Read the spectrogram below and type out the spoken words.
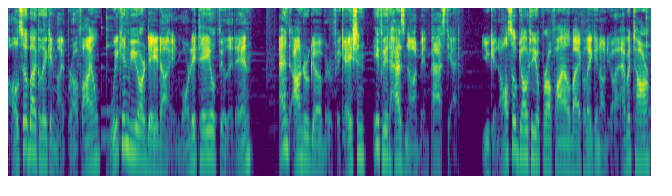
Also, by clicking My Profile, we can view our data in more detail, fill it in, and undergo verification if it has not been passed yet. You can also go to your profile by clicking on your avatar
